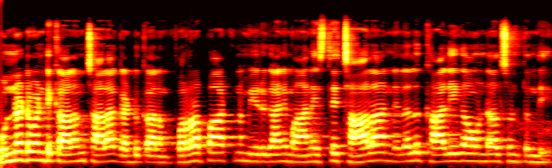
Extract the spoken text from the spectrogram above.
ఉన్నటువంటి కాలం చాలా గడ్డు కాలం. పొర్రపాటును మీరు కానీ మానేస్తే చాలా నెలలు ఖాళీగా ఉండాల్సి ఉంటుంది.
